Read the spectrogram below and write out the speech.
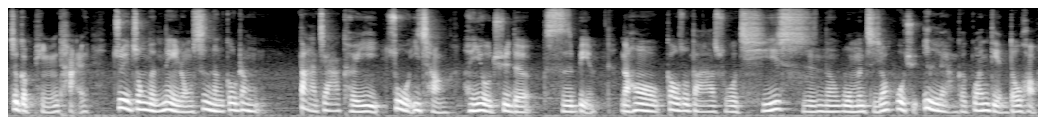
这个平台最终的内容是能够让。大家可以做一场很有趣的思辨，然后告诉大家说，其实呢，我们只要获取一两个观点都好，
